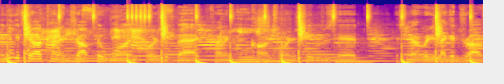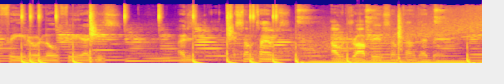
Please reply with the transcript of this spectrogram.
And you can tell I kind of dropped the the one towards the back, kind of contouring the shape of his head. It's not really like a drop fade or a low fade. I just, I just, sometimes I'll drop it, sometimes I don't.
